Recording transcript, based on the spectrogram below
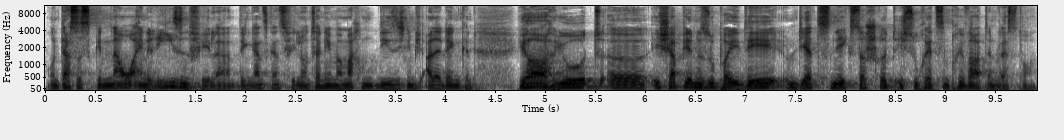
Und das ist genau ein Riesenfehler, den ganz, ganz viele Unternehmer machen, die sich nämlich alle denken, ja, gut, äh, ich habe hier eine super Idee und jetzt nächster Schritt, ich suche jetzt einen Privatinvestor.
